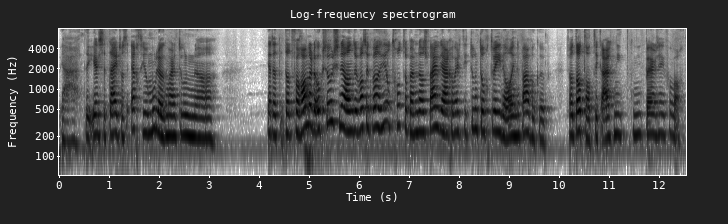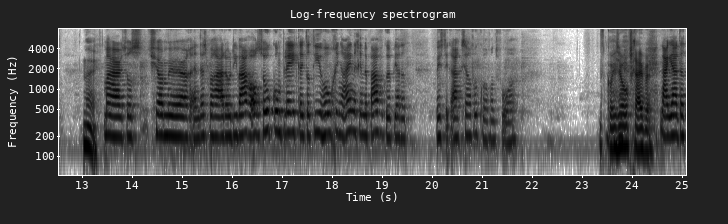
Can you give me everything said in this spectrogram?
ja, de eerste tijd was echt heel moeilijk. Maar toen... eh, ja, dat, dat veranderde ook zo snel. En daar was ik wel heel trots op hem. Was vijfjarige werd hij toen toch tweede al in de Pavo Cup. Terwijl dat had ik eigenlijk niet, niet per se verwacht. Nee. Maar zoals Charmeur en Desperado, die waren al zo compleet. Kijk, dat die hoog gingen eindigen in de Pavo Cup, ja, dat wist ik eigenlijk zelf ook wel van tevoren. Dat kon je zo opschrijven. Nou ja, dat,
